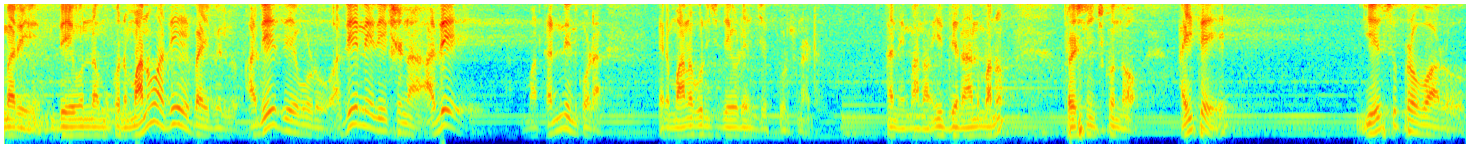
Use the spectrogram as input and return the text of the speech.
మరి దేవుని నమ్ముకున్న మనం అదే బైబిల్ అదే దేవుడు అదే నిరీక్షణ అదే మనకన్నీ కూడా. కానీ మన గురించి దేవుడు ఏం చెప్పుకుంటున్నాడు అని మనం ఈ దినాన్ని మనం ప్రశ్నించుకుందాం. అయితే యేసు ప్రభువారు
